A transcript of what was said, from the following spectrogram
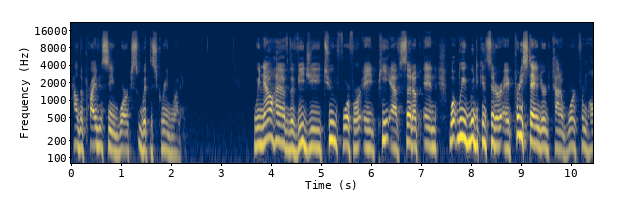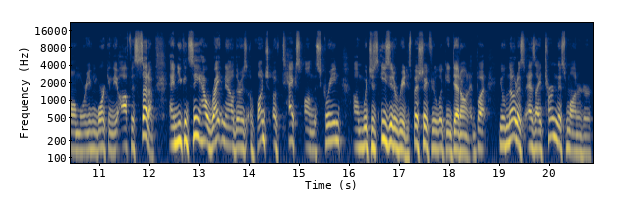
how the privacy works with the screen running. We now have the VG2448PF set up in what we would consider a pretty standard kind of work from home or even work in the office setup. And you can see how right now there's a bunch of text on the screen, um, which is easy to read, especially if you're looking dead on it. But you'll notice as I turn this monitor,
